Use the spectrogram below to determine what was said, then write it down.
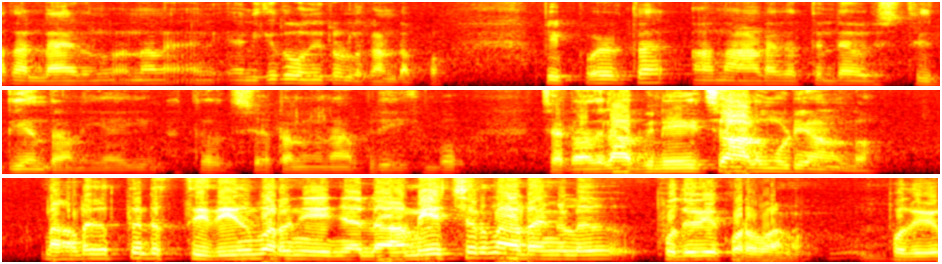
അതല്ലായിരുന്നു എന്നാണ് എനിക്ക് തോന്നിയിട്ടുള്ളത് കണ്ടപ്പോൾ. അപ്പോൾ ഇപ്പോഴത്തെ ആ നാടകത്തിന്റെ ഒരു സ്ഥിതി എന്താണ്? ഈ ചേട്ടൻ ഇങ്ങനെ അഭിനയിക്കുമ്പോൾ ചേട്ടൻ അതിൽ അഭിനയിച്ച ആളും കൂടിയാണല്ലോ. നാടകത്തിന്റെ സ്ഥിതി എന്ന് പറഞ്ഞു കഴിഞ്ഞാൽ അമേച്ചർ നാടകങ്ങൾ പൊതുവെ കുറവാണ്. പൊതുവെ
